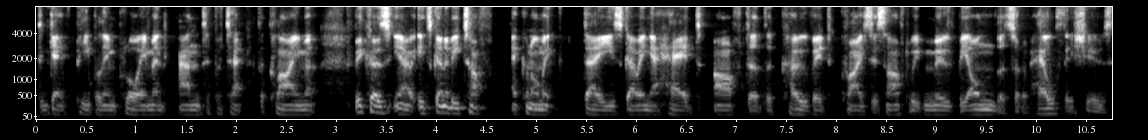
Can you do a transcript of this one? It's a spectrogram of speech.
to give people employment and to protect the climate. Because you know it's going to be tough economic days going ahead after the covid crisis after we've moved beyond the sort of health issues.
